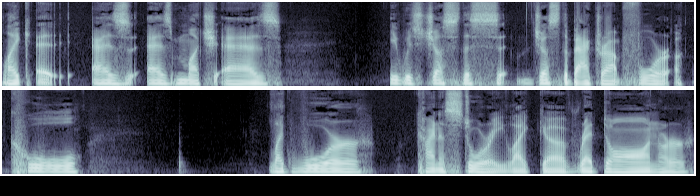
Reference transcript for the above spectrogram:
like as as much as it was just this just the backdrop for a cool like war kind of story like uh, red dawn or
